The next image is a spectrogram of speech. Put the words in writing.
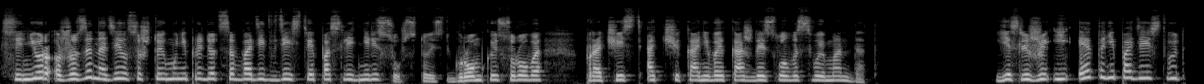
Сеньор Жозе надеялся, что ему не придется вводить в действие последний ресурс, то есть громко и сурово прочесть, отчеканивая каждое слово свой мандат. Если же и это не подействует,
